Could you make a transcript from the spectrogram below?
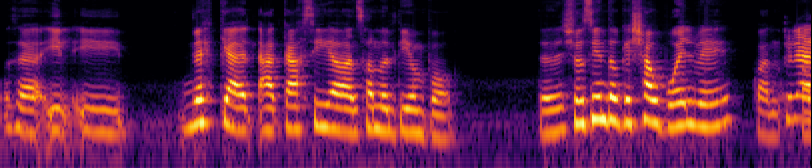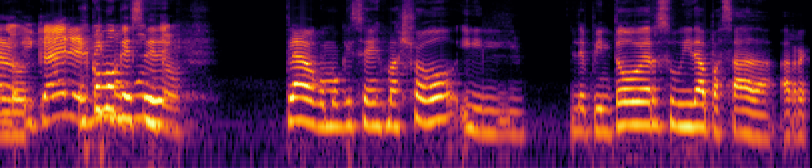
o sea, y, y no es que a- acá sigue avanzando el tiempo. Entonces, yo siento que ella vuelve cuando. Claro, cuando- y cae en el es como mismo que se- punto. Claro, como que se desmayó y le pintó ver su vida pasada. Arre.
